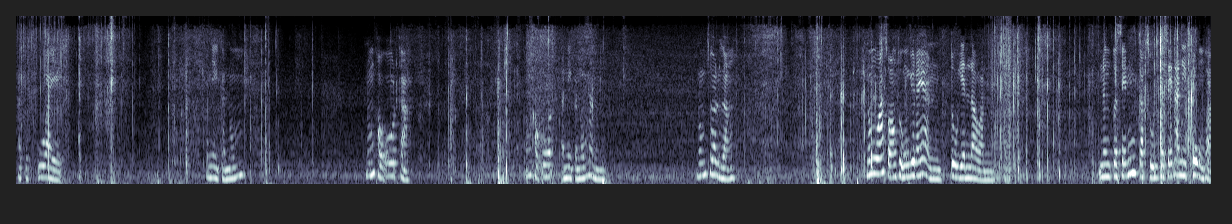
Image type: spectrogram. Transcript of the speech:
แล้วก็กล้วย อันนี้ก็นมนมข้าวโอ๊ตค่ะนมข้าวโอ๊ตอันนี้ก็นมมันนมเชื่อเหลืองนมวัวสองถุงอยู่ในอันตู้เย็นเราอัน หนึ่งเปอร์เซ็นกับศูนย์เปอร์เซ็นอันนี้กุ้งค่ะ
